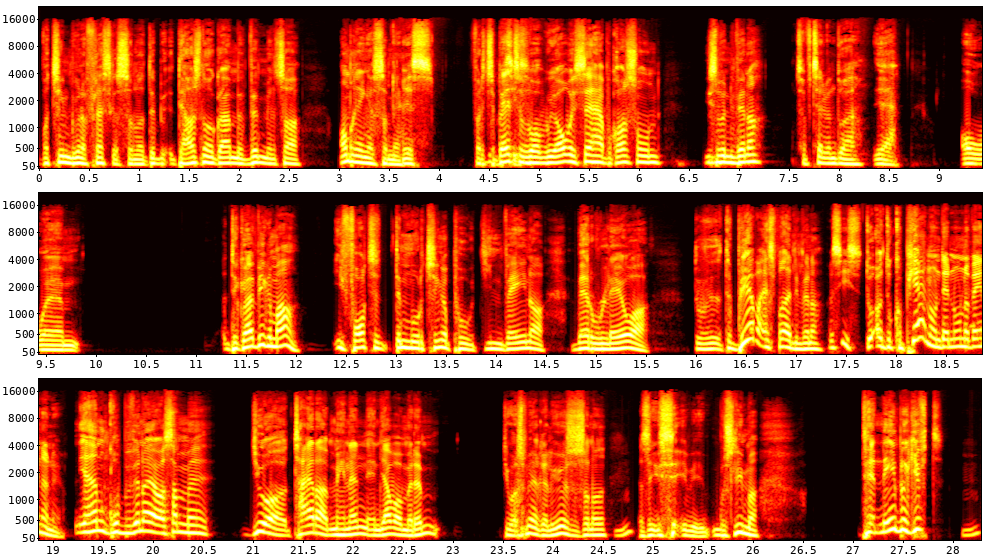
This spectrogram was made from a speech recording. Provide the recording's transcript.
hvor ting begynder at flaske og sådan noget, det, det har også noget at gøre med, hvem man så omringer sig med. Yes. For det tilbage Præcis. til, hvor vi always ser her på gråzonen, ligesom mine venner. Så fortæl, hvem du er. Ja. Og øhm, det gør virkelig meget i forhold til den måde, du tænker på, dine vaner, hvad du laver. Du, ved, du bliver bare inspireret af dine venner. Præcis. Du, og du kopierer nogle af nogle af vanerne. Jeg havde en gruppe venner, jeg var sammen med. De var tightere med hinanden, end jeg var med dem. De var også mere religiøse og sådan noget. Mm. Altså muslimer. Den ene blev gift. Mm. Mm.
